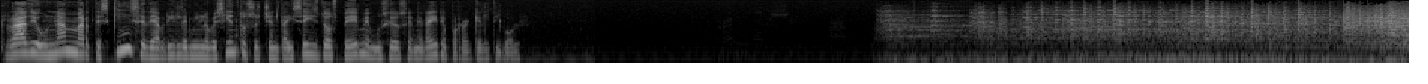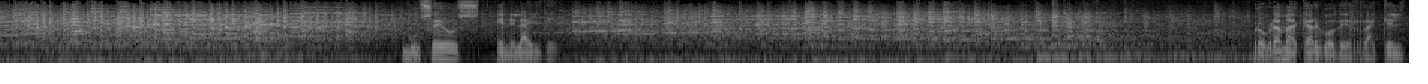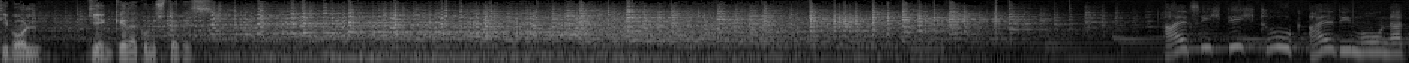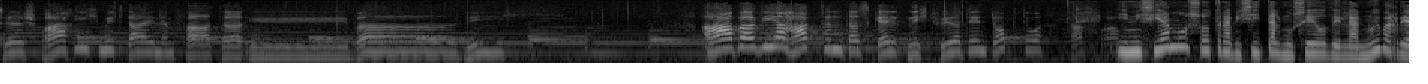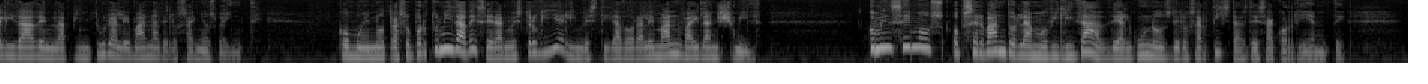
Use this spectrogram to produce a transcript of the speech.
Radio UNAM, martes 15 de abril de 1986, 2 pm, Museos en el Aire por Raquel Tibol. Museos en el Aire. Programa a cargo de Raquel Tibol, quien queda con ustedes. Als ich dich trug all die Monate, sprach ich mit deinem Vater über dich. Iniciamos otra visita al Museo de la Nueva Realidad en la pintura alemana de los años 20. Como en otras oportunidades, era nuestro guía el investigador alemán Weiland Schmid. Comencemos observando la movilidad de algunos de los artistas de esa corriente.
